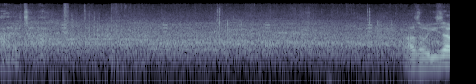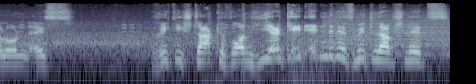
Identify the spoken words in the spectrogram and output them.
Alter. Also Iserlohn ist richtig stark geworden. Hier geht Ende des Mittelabschnitts.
